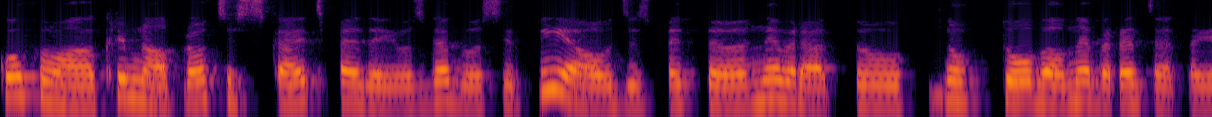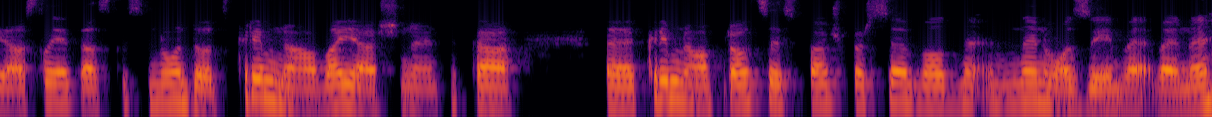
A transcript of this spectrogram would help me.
kopumā krimināla procesa skaits pēdējos gados ir pieaudzis, bet nevarētu, nu, to vēl nevar redzēt tajās lietās, kas ir nodotas krimināla vajāšanai. Eh, krimināla procesa paši par sevi vēl nenozīmē, ne,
